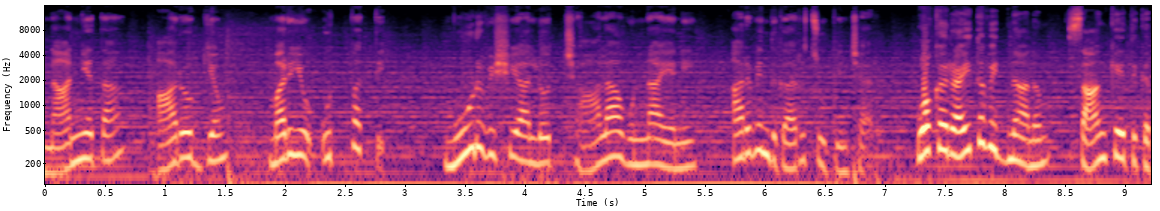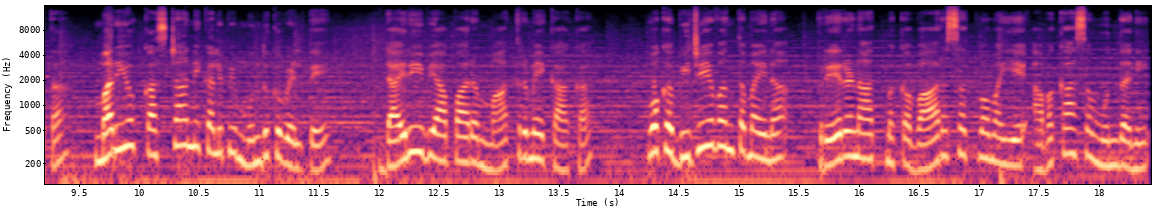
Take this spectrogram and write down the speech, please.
నాణ్యత ఆరోగ్యం మరియు ఉత్పత్తి మూడు విషయాల్లో చాలా ఉన్నాయని అరవింద్ గారు చూపించారు. ఒక రైతు విజ్ఞానం సాంకేతికత మరియు కష్టాన్ని కలిపి ముందుకు వెళ్తే డైరీ వ్యాపారం మాత్రమే కాక ఒక విజయవంతమైన ప్రేరణాత్మక వారసత్వమయ్యే అవకాశం ఉందని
